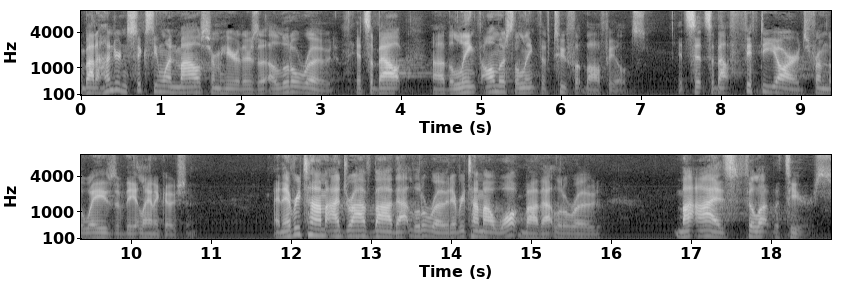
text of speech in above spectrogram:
About 161 miles from here, there's a, a little road. It's about uh, the length, almost the length of two football fields. It sits about 50 yards from the waves of the Atlantic Ocean. And every time I drive by that little road, every time I walk by that little road, my eyes fill up with tears.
